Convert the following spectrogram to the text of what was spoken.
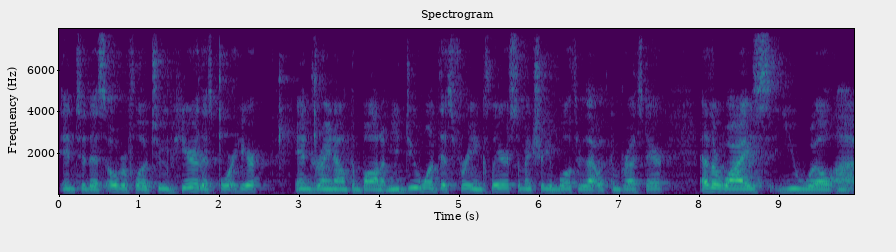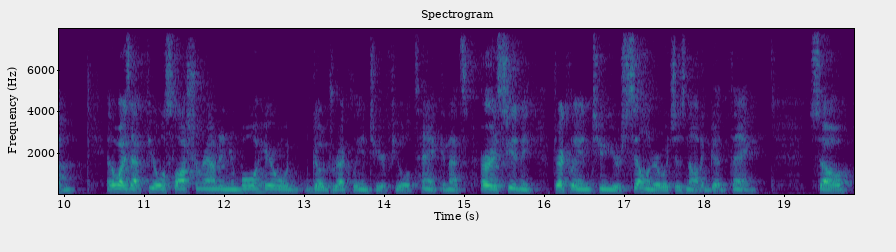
into this overflow tube here, this port here, and drain out the bottom. You do want this free and clear, so make sure you blow through that with compressed air. Otherwise, you will, um, otherwise that fuel sloshing around in your bowl here will go directly into your fuel tank. And that's, or excuse me, directly into your cylinder, which is not a good thing. So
